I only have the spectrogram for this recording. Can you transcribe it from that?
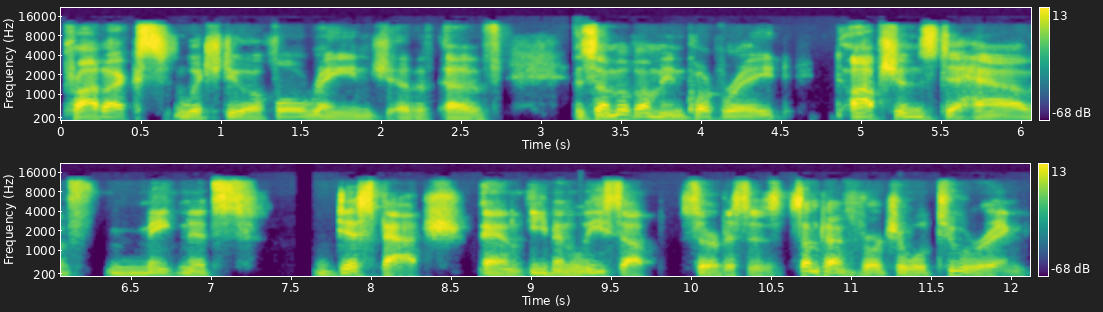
products, which do a full range of of some of them incorporate options to have maintenance dispatch and even lease up services, sometimes virtual touring.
